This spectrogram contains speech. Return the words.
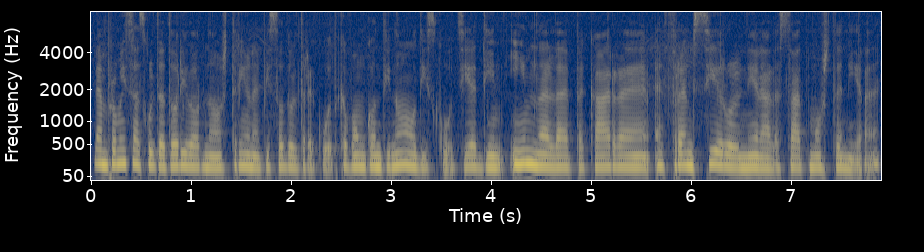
Le-am promis ascultătorilor noștri în episodul trecut că vom continua o discuție din imnele pe care Efrem Sirul ni le-a lăsat moștenire.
